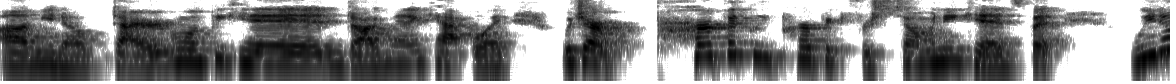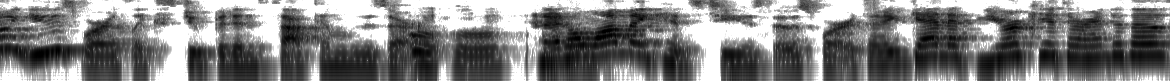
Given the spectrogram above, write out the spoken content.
um, you know, Diary of a Wimpy Kid and Dogman and Catboy, which are perfectly perfect for so many kids, but we don't use words like stupid and suck and loser. Mm-hmm, and mm-hmm. I don't mm-hmm. want my kids to use those words. And again, if your kids are into those,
